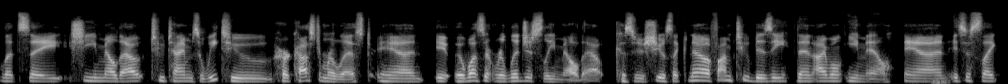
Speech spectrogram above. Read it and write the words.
let's say she mailed out two times a week to her customer list and it, it wasn't religiously mailed out because she was like, no, if I'm too busy, then I won't email. And it's just like,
